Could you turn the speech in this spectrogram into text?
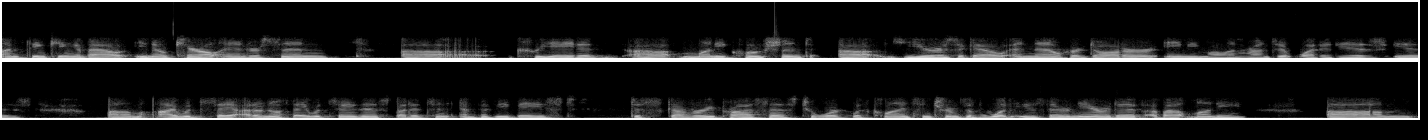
I'm thinking about, you know, Carol Anderson uh, created uh, Money Quotient uh, years ago, and now her daughter Amy Mullen runs it. What it is is, um, I would say, I don't know if they would say this, but it's an empathy-based discovery process to work with clients in terms of what is their narrative about money. Um,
